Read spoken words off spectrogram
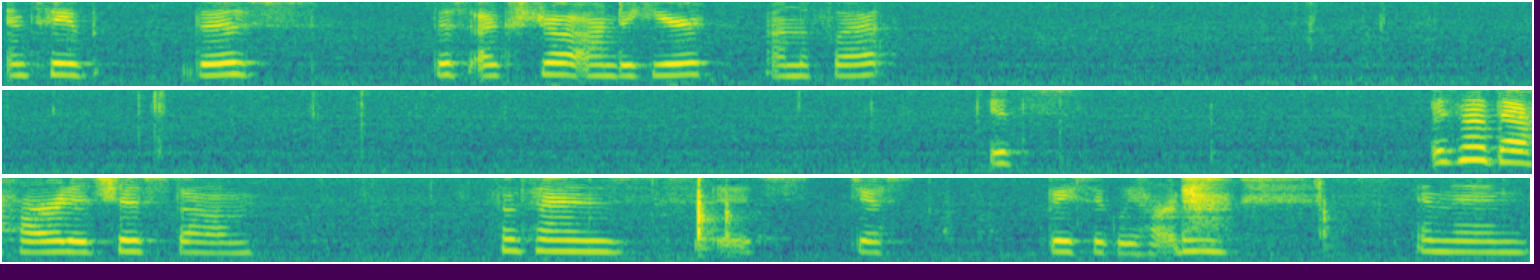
and tape this this extra onto here on the flat. It's it's not that hard, it's just um sometimes it's just basically hard. and then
